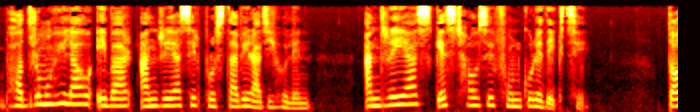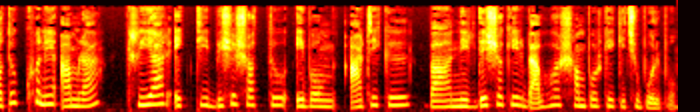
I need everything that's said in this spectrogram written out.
ভদ্রমহিলাও এবার আন্দ্রেয়াসের প্রস্তাবে রাজি হলেন আন্দ্রেয়াস গেস্ট হাউসে ফোন করে দেখছে। ততক্ষণে আমরা ক্রিয়ার একটি বিশেষত্ব এবং আর্টিকেল বা নির্দেশকের ব্যবহার সম্পর্কে কিছু বলব।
